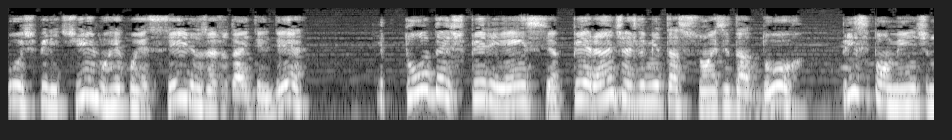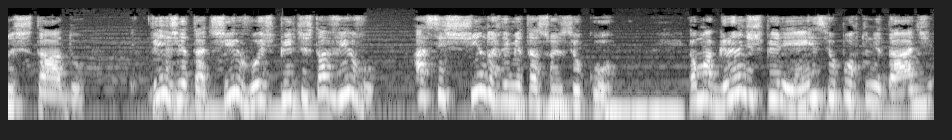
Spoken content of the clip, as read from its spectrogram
o espiritismo reconhecer e nos ajudar a entender que toda experiência perante as limitações e da dor, principalmente no estado vegetativo, o espírito está vivo, assistindo às limitações do seu corpo. É uma grande experiência e oportunidade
